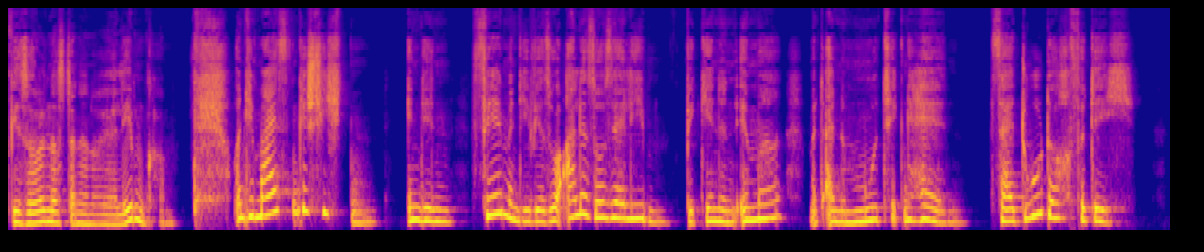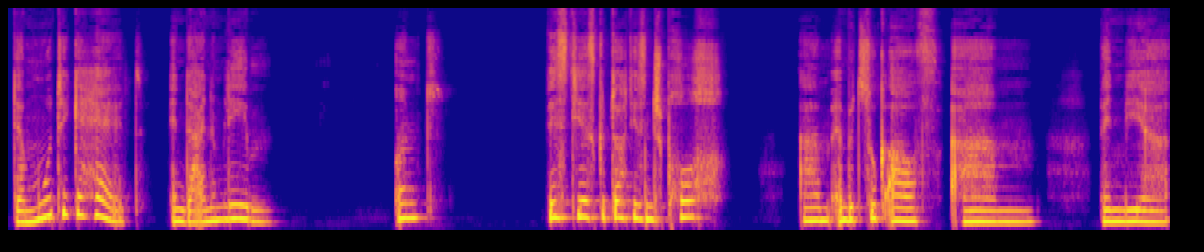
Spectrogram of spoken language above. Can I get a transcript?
wie sollen das dann in euer Leben kommen? Und die meisten Geschichten in den Filmen, die wir so alle so sehr lieben, beginnen immer mit einem mutigen Helden. Sei du doch für dich der mutige Held in deinem Leben. Und wisst ihr, es gibt auch diesen Spruch, ähm, in Bezug auf, ähm, wenn wir,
